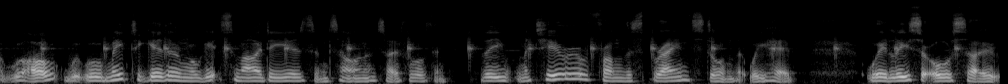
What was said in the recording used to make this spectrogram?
Well, we'll meet together and we'll get some ideas and so on and so forth. And the material from this brainstorm that we had, where Lisa also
